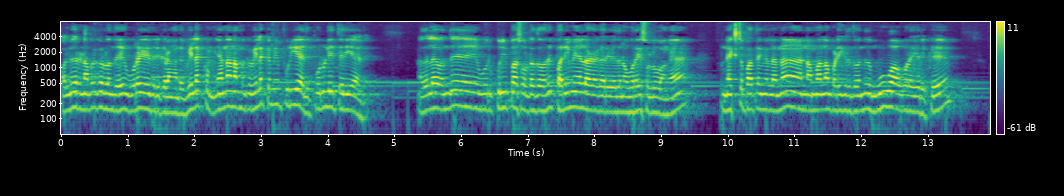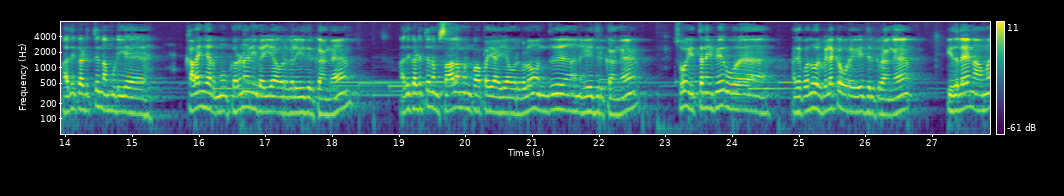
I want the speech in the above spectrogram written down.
பல்வேறு நபர்கள் வந்து உரை எழுதியிருக்கிறாங்க. அந்த விளக்கம் ஏன்னா நமக்கு விளக்கமே புரியாது பொருளே தெரியாது. அதில் வந்து ஒரு குறிப்பாக சொல்கிறத வந்து பரிமேல் அழகர் எழுதின உரை சொல்லுவாங்க. நெக்ஸ்ட்டு பார்த்திங்கன்னா நம்மெல்லாம் படிக்கிறது வந்து மூவா உரை இருக்குது அதுக்கடுத்து நம்முடைய கலைஞர் மு. கருணாநிதி ஐயா அவர்கள் எழுதியிருக்காங்க. அதுக்கடுத்து நம் சாலமன் பாப்பையா ஐயா அவர்களும் வந்து எழுதியிருக்காங்க. ஸோ இத்தனை பேர் ஒரு அதுக்கு வந்து ஒரு விளக்க உரை எழுதியிருக்கிறாங்க. இதில் நாம்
